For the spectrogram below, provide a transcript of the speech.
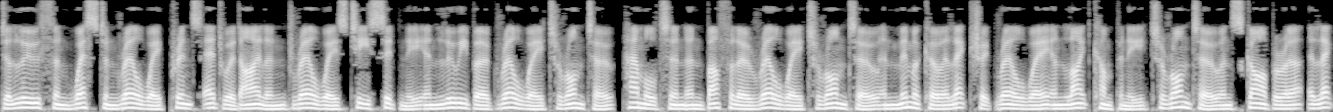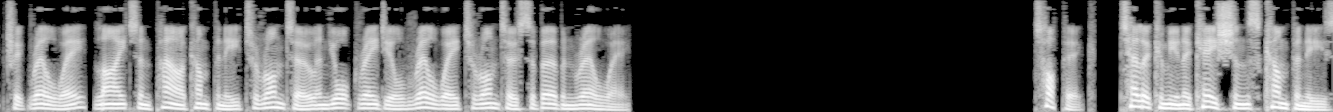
Duluth and Western Railway Prince Edward Island Railways T Sydney and Louisburg Railway Toronto, Hamilton and Buffalo Railway Toronto and Mimico Electric Railway and Light Company Toronto and Scarborough Electric Railway, Light and Power Company Toronto and York Radial Railway Toronto Suburban Railway. Telecommunications companies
